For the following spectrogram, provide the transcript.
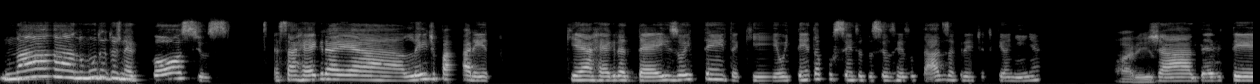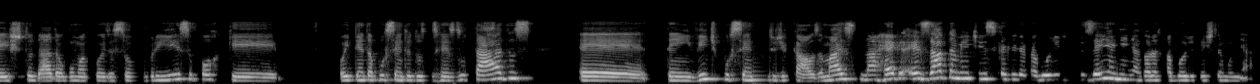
Na, no mundo dos negócios, essa regra é a lei de Pareto, que é a regra 10-80, que 80% dos seus resultados, acredito que a Aninha já deve ter estudado alguma coisa sobre isso, porque 80% dos resultados é, tem 20% de causa, mas na regra é exatamente isso que a Lília acabou de dizer e a Nina agora acabou de testemunhar.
